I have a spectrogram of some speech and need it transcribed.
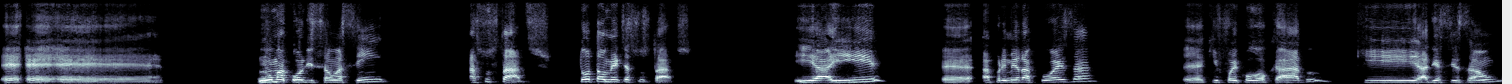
é, é, é, numa condição assim, assustados, totalmente assustados. E aí, é, a primeira coisa é, que foi colocado, que a decisão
